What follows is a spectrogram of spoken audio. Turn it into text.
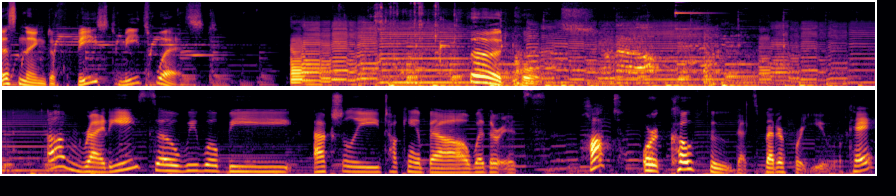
listening to Feast Meets West. Third course. Alrighty, so we will be actually talking about whether it's hot or cold food that's better for you, okay?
